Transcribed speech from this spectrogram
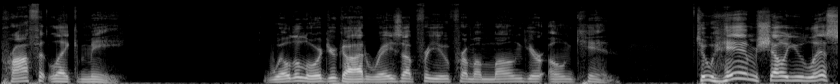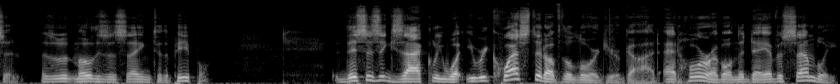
Prophet like me will the Lord your God raise up for you from among your own kin. To him shall you listen. This is what Moses is saying to the people. This is exactly what you requested of the Lord your God at Horeb on the day of assembly,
